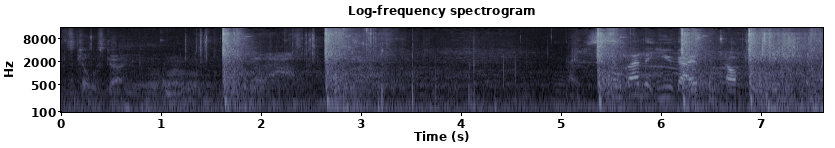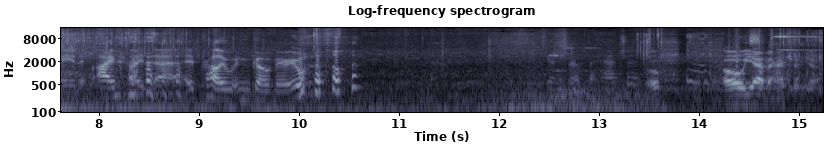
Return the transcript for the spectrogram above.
Let's kill this guy. Nice. I'm glad that you guys can tell that you can win. If I tried that, it probably wouldn't go very well. Gonna grab the hatchet? Oh. Oh yeah, the hatchet. Yeah.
